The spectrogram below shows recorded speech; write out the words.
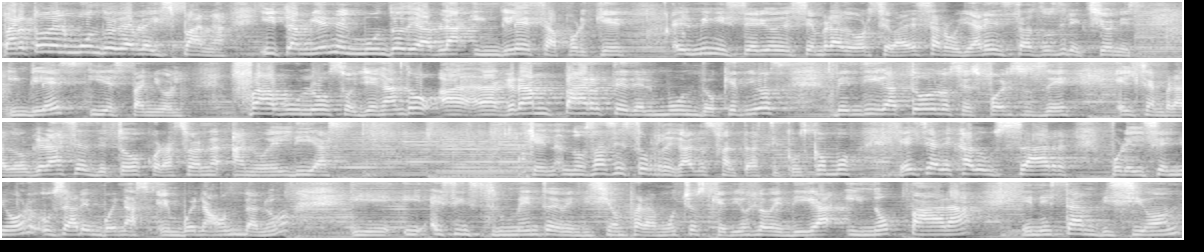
para todo el mundo de habla hispana y también el mundo de habla inglesa porque el Ministerio del Sembrador se va a desarrollar en estas dos direcciones, inglés y español español. Fabuloso, llegando a, gran parte del mundo. Que Dios bendiga todos los esfuerzos de El Sembrador. Gracias de todo corazón a Noel Díaz que nos hace estos regalos fantásticos, como Él se ha dejado usar por el Señor, usar en, buenas, en buena onda, ¿no? Y, y ese instrumento de bendición para muchos, que Dios lo bendiga y no para en esta ambición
